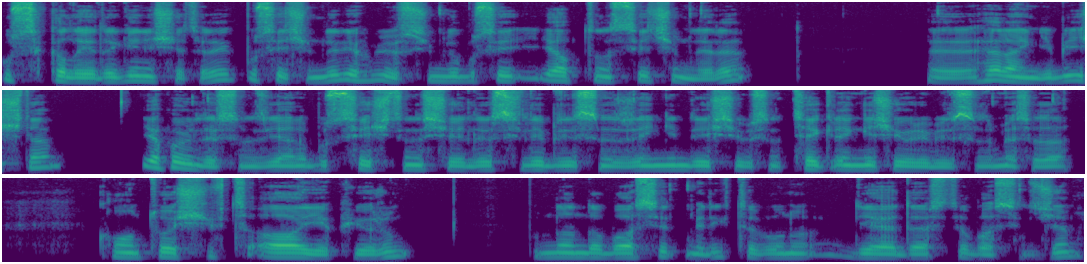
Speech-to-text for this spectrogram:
bu skalayı da genişleterek bu seçimleri yapabiliyorsunuz. Şimdi bu se yaptığınız seçimlere e, herhangi bir işlem yapabilirsiniz. Yani bu seçtiğiniz şeyleri silebilirsiniz, rengini değiştirebilirsiniz, tek renge çevirebilirsiniz. Mesela Ctrl Shift A yapıyorum. Bundan da bahsetmedik. Tabii onu diğer derste bahsedeceğim.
